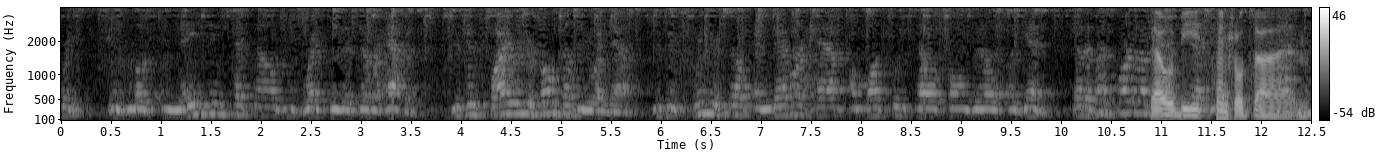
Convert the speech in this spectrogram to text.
free. It is the most amazing technology breakthrough that's ever Can fire your phone company right now. You can free yourself and never have a monthly telephone bill again. Now, the best part about That would be Central Time.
